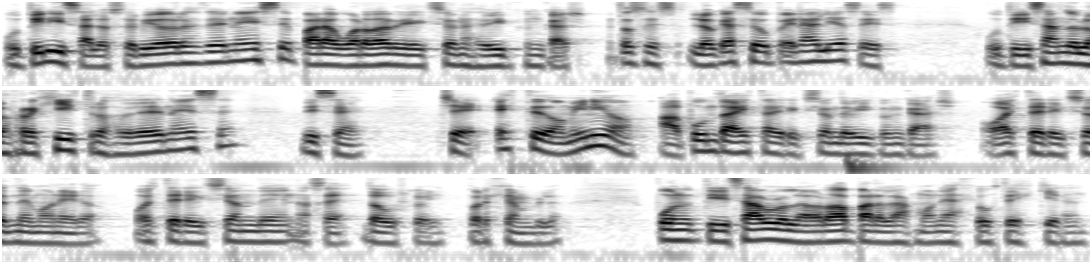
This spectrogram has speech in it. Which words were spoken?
Utiliza los servidores DNS para guardar direcciones de Bitcoin Cash. Entonces, lo que hace OpenAlias es, utilizando los registros de DNS, dice, che, este dominio apunta a esta dirección de Bitcoin Cash, o a esta dirección de Monero, o a esta dirección de, no sé, Dogecoin, por ejemplo. Pueden utilizarlo, la verdad, para las monedas que ustedes quieran.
